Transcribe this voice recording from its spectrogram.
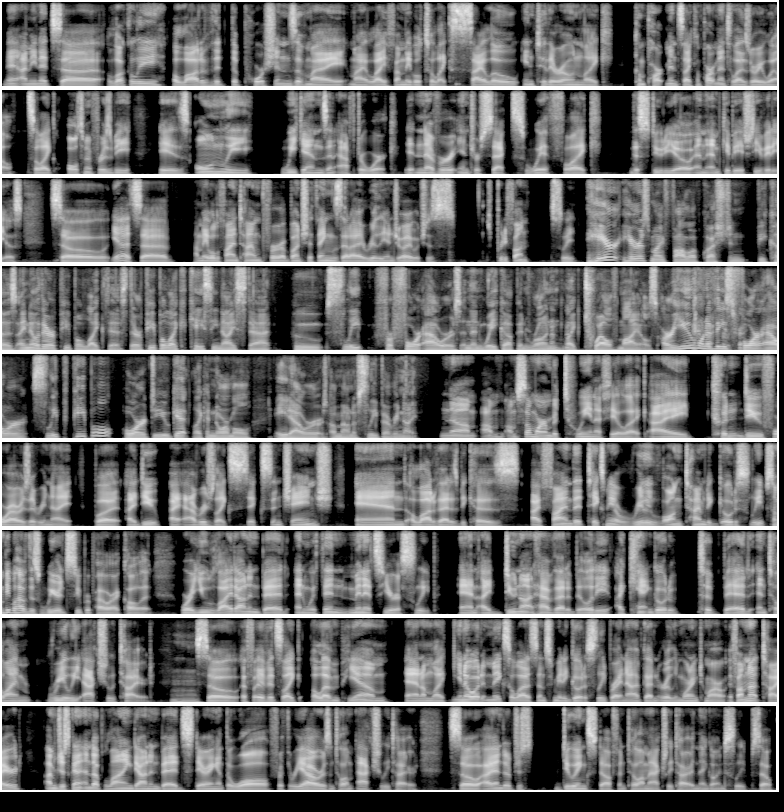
Man, I mean, it's uh, luckily a lot of the the portions of my my life I'm able to like silo into their own like compartments. I compartmentalize very well. So, like, ultimate frisbee is only weekends and after work. It never intersects with like the studio and the MKBHD videos. So yeah, it's uh, I'm able to find time for a bunch of things that I really enjoy, which is it's pretty fun. Sweet. Here, here's my follow up question because I know there are people like this. There are people like Casey Neistat who sleep for four hours and then wake up and run like 12 miles. Are you one of these four hour sleep people, or do you get like a normal eight hours amount of sleep every night? No, I'm I'm I'm somewhere in between. I feel like I couldn't do four hours every night, but I do. I average like six and change, and a lot of that is because I find that it takes me a really long time to go to sleep. Some people have this weird superpower, I call it, where you lie down in bed and within minutes you're asleep. And I do not have that ability. I can't go to, to bed until I'm really actually tired. Mm-hmm. So if, if it's like 11 p.m. and I'm like, you know what, it makes a lot of sense for me to go to sleep right now. I've got an early morning tomorrow. If I'm not tired, I'm just going to end up lying down in bed staring at the wall for three hours until I'm actually tired. So I end up just doing stuff until I'm actually tired and then going to sleep. So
